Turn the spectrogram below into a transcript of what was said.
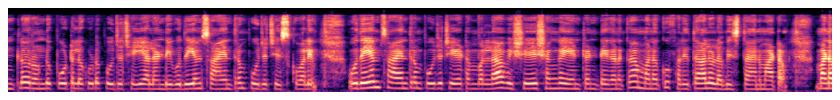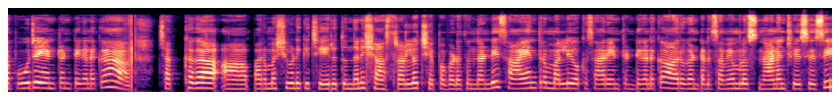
ఇంట్లో రెండు పూటలు కూడా పూజ చేయాలండి. ఉదయం సాయంత్రం పూజ చేసుకోవాలి. ఉదయం సాయంత్రం పూజ చేయటం వల్ల విశేషంగా ఏంటంటే కనుక మనకు ఫలితాలు లభిస్తాయి అనమాట మన పూజ ఏంటంటే గనక చక్కగా ఆ పరమశివుడికి చేరుతుందని శాస్త్రాల్లో చెప్పబడుతుందండి. సాయంత్రం మళ్ళీ ఒకసారి ఏంటంటే గనక ఆరు గంటల సమయంలో స్నానం చేసేసి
